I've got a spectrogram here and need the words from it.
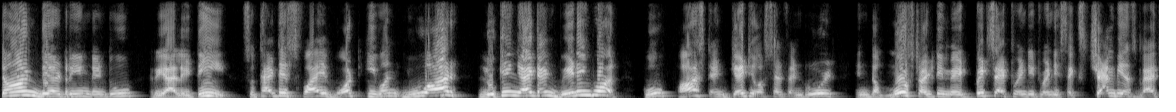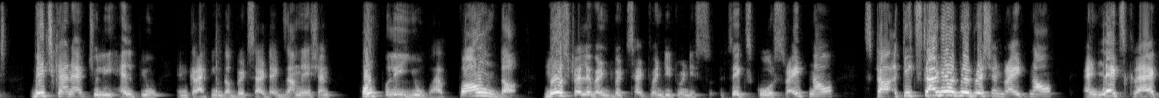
turned their dream into reality. So that is why what even you are looking at and waiting for. Go fast and get yourself enrolled in the most ultimate BITSAT 2026 Champions Batch, which can actually help you in cracking the BITSAT examination. Hopefully, you have found the most relevant BITSAT 2026 course right now. Start, kickstart your preparation right now and let's crack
